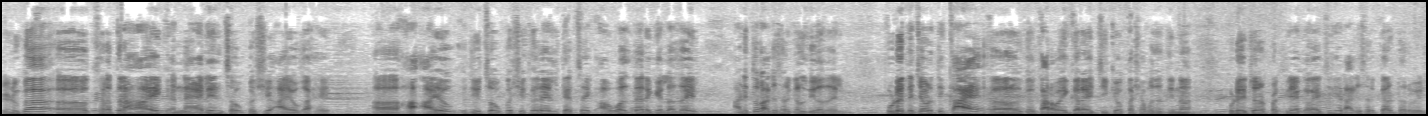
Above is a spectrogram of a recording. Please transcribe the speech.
रेणुका खरं तर हा एक न्यायालयीन चौकशी आयोग आहे. हा आयोग जी चौकशी करेल त्याचा एक अहवाल तयार केला जाईल आणि तो राज्य सरकारला दिला जाईल. पुढे त्याच्यावरती काय कारवाई करायची किंवा कशा पद्धतीनं पुढे याच्यावर प्रक्रिया करायची हे राज्य सरकार ठरवेल.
